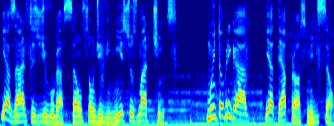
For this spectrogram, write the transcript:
e as artes de divulgação são de Vinícius Martins. Muito obrigado e até a próxima edição.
